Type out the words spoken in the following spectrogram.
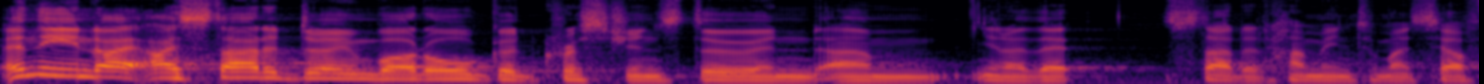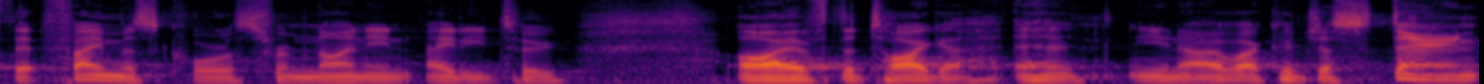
In the end, I, I started doing what all good Christians do, and um, you know that started humming to myself that famous chorus from 1982. Eye of the Tiger. And, you know, if I could just dun,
